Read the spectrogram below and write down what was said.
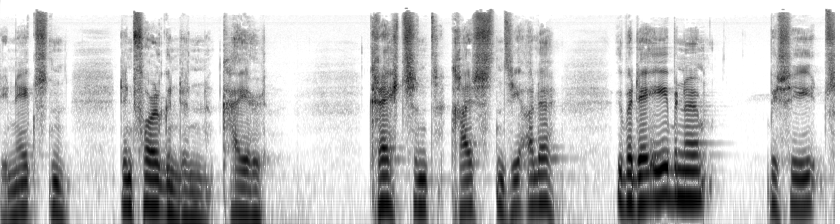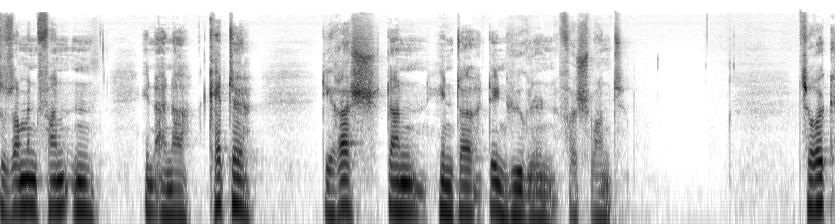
den nächsten, den folgenden Keil. Krächzend kreisten sie alle über der Ebene, bis sie zusammenfanden in einer Kette, die rasch dann hinter den Hügeln verschwand zurück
